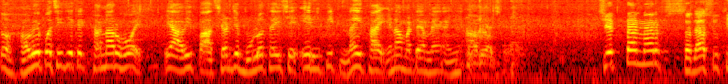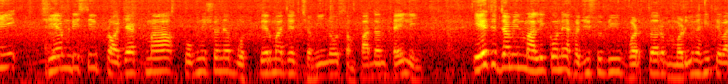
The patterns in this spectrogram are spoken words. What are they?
તો હવે પછી જે કંઈક થનારું હોય, એ આવી પાછળ જે ભૂલો થઈ છે, એ રિપીટ નહીં થાય, એના માટે અમે અહીં આવ્યા છે ચેતનાર સદાસુખી જીએમડીસી પ્રોજેક્ટમાં ઓગણીસો ને બોતેરમાં જે જમીનો સંપાદન થયેલી એ જ જમીન માલિકોને હજી સુધી વળતર મળ્યું નહીં તેવા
